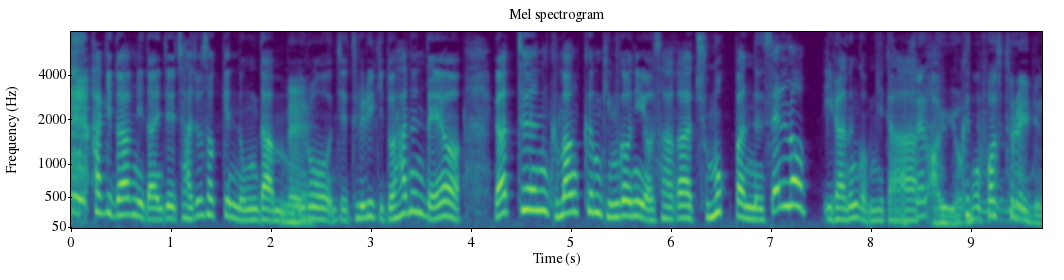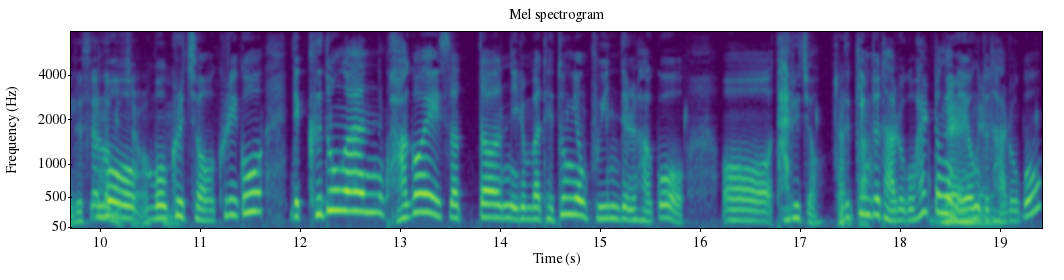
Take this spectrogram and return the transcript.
하기도 합니다. 이제 자주 섞인 농담으로 네. 이제 들리기도 하는데요. 여하튼 그만큼 김건희 여사가 주목받는 celeb이라는 겁니다. 아, 셀, 아유, 그, 뭐 퍼스트 레이디인데 celeb이죠. 뭐, 뭐 음. 그렇죠. 그리고 이제 그동안 과거에 있었던 이른바 대통령 부인들하고 어, 다르죠. 다르다. 느낌도 다르고 활동의 네, 내용도 네. 다르고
